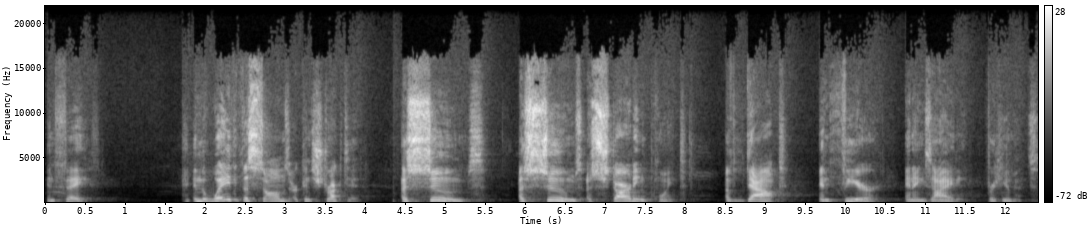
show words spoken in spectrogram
and faith. And the way that the Psalms are constructed assumes, assumes a starting point of doubt and fear and anxiety for humans.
